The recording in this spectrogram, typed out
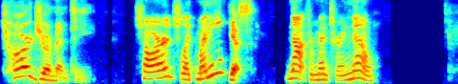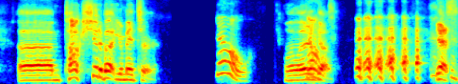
Charge your mentee. Charge? Like money? Yes. Not for mentoring no. Um, talk shit about your mentor no. Well there you go. Don't. Yes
